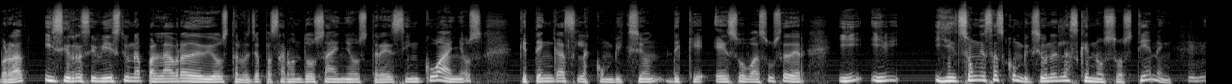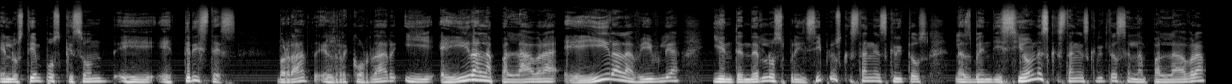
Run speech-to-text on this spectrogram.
¿verdad? Y si recibiste una palabra de Dios, tal vez ya pasaron dos años, tres, cinco años, que tengas la convicción de que eso va a suceder y, y, son esas convicciones las que nos sostienen en los tiempos que son eh, tristes ¿verdad? El recordar y, e ir a la palabra, e ir a la Biblia y entender los principios que están escritos, las bendiciones que están escritas en la palabra,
